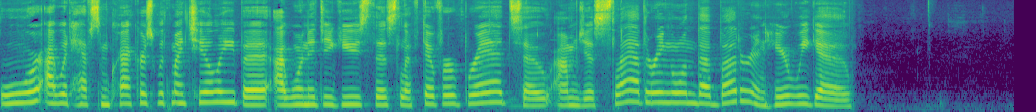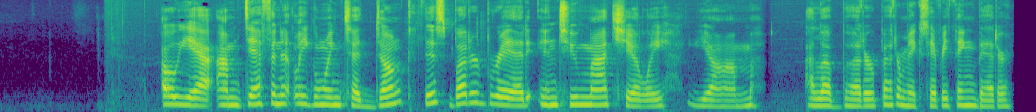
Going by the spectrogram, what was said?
or I would have some crackers with my chili, but I wanted to use this leftover bread, so I'm just slathering on the butter and here we go. Oh yeah, I'm definitely going to dunk this buttered bread into my chili. Yum. I love butter. Butter makes everything better.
